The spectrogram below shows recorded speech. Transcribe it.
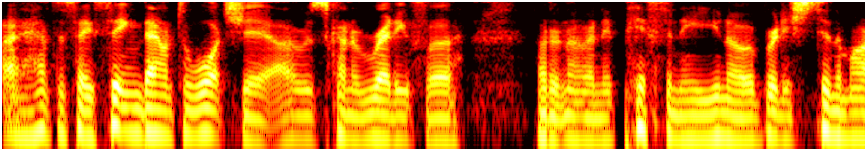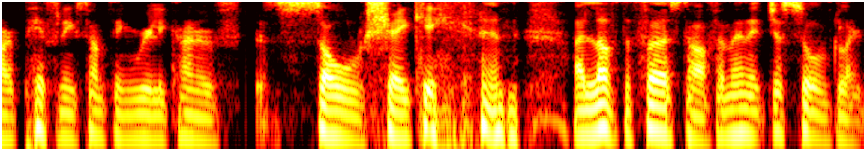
I have to say, sitting down to watch it, I was kind of ready for I don't know, an epiphany, you know, a British cinema epiphany, something really kind of soul shaking. And I love the first half, and then it just sort of like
